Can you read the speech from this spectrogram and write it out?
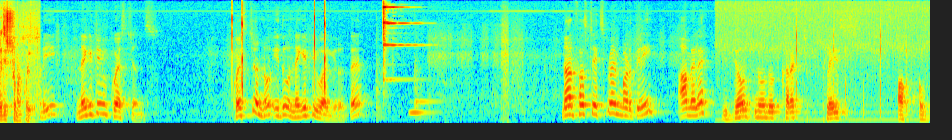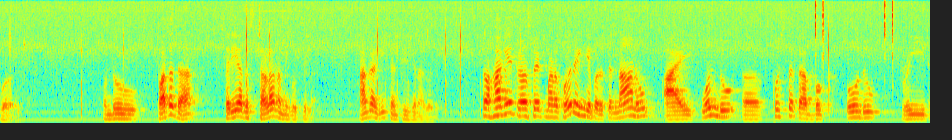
ರಿಜಿಸ್ಟರ್ ಮಾಡಿಕೊಳ್ಳಿ. ನೆಗೆಟಿವ್ ಕ್ವೆಶ್ಚನ್ಸ್ ಕ್ವೆಶ್ಚನ್ನು ಇದು ನೆಗೆಟಿವ್ ಆಗಿರುತ್ತೆ. ನಾನು ಫಸ್ಟ್ ಎಕ್ಸ್ಪ್ಲೈನ್ ಮಾಡ್ತೀನಿ. ಆಮೇಲೆ you don't know the correct place of a word ಒಂದು ಪದದ ಸರಿಯಾದ ಸ್ಥಳ ನಮಗೆ ಗೊತ್ತಿಲ್ಲ. ಹಾಗಾಗಿ ಕನ್ಫ್ಯೂಷನ್ ಆಗೋದು. ಸೊ ಹಾಗೆ ಟ್ರಾನ್ಸ್ಲೇಟ್ ಮಾಡೋಕೆ ಹೋದರೆ ಹಿಂಗೆ ಬರುತ್ತೆ. ನಾನು ಐ ಒಂದು ಪುಸ್ತಕ ಬುಕ್ ಓದು ರೀಡ್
